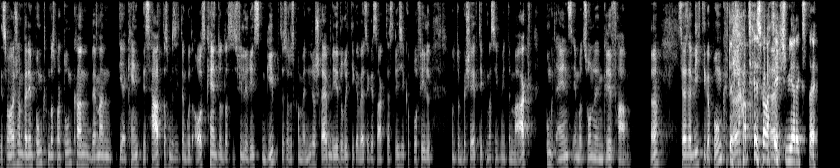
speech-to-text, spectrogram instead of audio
Jetzt waren wir schon bei den Punkten, was man tun kann, wenn man die Erkenntnis hat, dass man sich dann gut auskennt und dass es viele Risiken gibt. Also das kann man niederschreiben, wie du richtigerweise gesagt hast, Risikoprofil und dann beschäftigt man sich mit dem Markt. Punkt eins: Emotionen im Griff haben. Ja? Sehr, sehr wichtiger Punkt. Ich glaube, das war äh, das Schwierigste.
